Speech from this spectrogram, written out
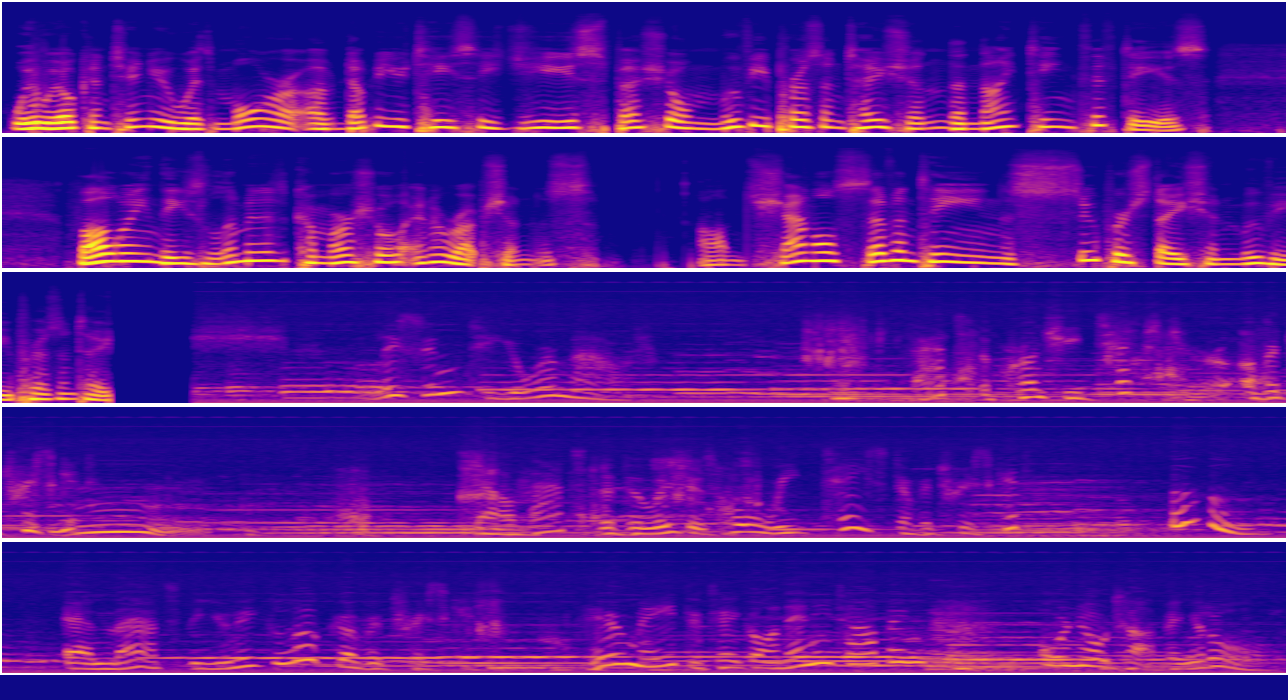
We will continue with more of WTCG's special movie presentation, The 1950s, following these limited commercial interruptions on Channel 17's Superstation movie presentation. Listen to your mouth. That's the crunchy texture of a Triscuit. Mm. Now that's the delicious whole wheat taste of a Triscuit. Ooh. And that's the unique look of a Triscuit. They're made to take on any topping or no topping at all.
